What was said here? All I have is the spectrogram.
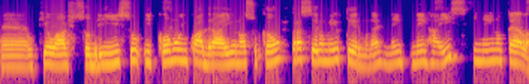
é, o que eu acho sobre isso e como enquadrar aí o nosso cão para ser um meio termo, né? Nem, nem raiz e nem Nutella,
